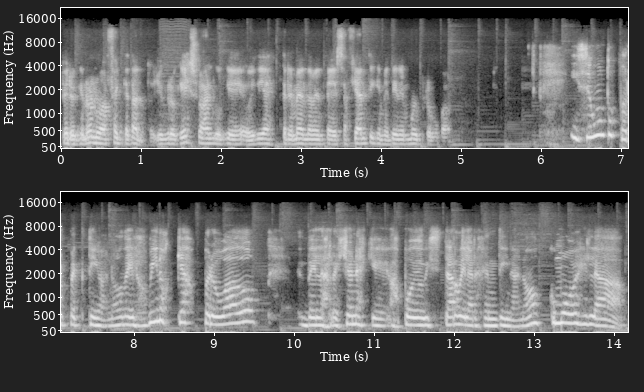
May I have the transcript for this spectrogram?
pero que no nos afecte tanto. Yo creo que eso es algo que hoy día es tremendamente desafiante y que me tiene muy preocupado. Y según tu perspectiva, ¿no? De los vinos que has probado de las regiones que has podido visitar de la Argentina, ¿no? ¿Cómo ves la,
